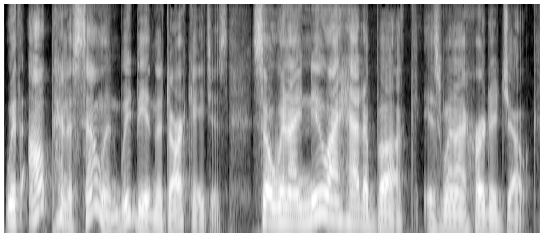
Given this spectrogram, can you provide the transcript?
without penicillin, we'd be in the dark ages. So when I knew I had a book is when I heard a joke.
